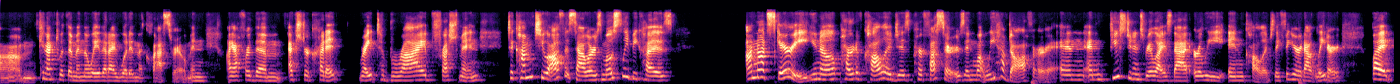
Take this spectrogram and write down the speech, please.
um, connect with them in the way that I would in the classroom. And I offer them extra credit, right, to bribe freshmen to come to office hours, mostly because I'm not scary. You know, part of college is professors and what we have to offer. And and few students realize that early in college. They figure it out later. But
